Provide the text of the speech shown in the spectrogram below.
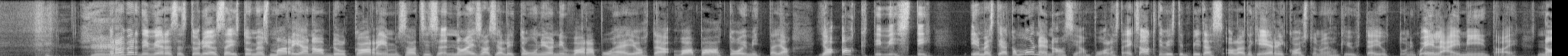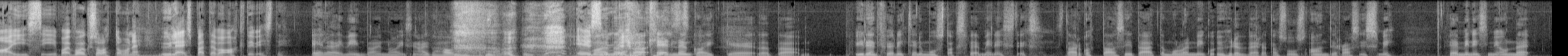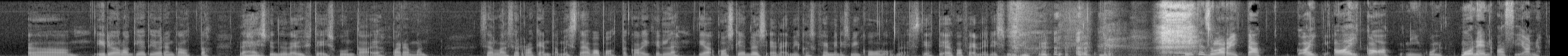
Ja Robertin vieressä studiossa istuu myös Marian Abdul Karim. Sä oot siis Naisasialiitto Unionin varapuheenjohtaja, vapaa toimittaja ja aktivisti. Ilmeisesti aika monen asian puolesta. Eikö aktivistin pitäisi olla jotenkin erikoistunut johonkin yhteen juttuun, niin kuin eläimiin tai naisiin? Vai voiko olla tuommoinen yleispätevä aktivisti? eläimiin tai naisiin. Aika hauskasti sanottu. Esimerkiksi. Mä, tota, ennen kaikkea tota, identifioin itseni mustaksi feministiksi. Se tarkoittaa sitä, että mulle niinku yhdenvertaisuus, antirasismi, feminismi on ne ö, ideologiat, joiden kautta lähestyn tätä yhteiskuntaa ja paremman sellaisen rakentamista ja vapautta kaikille. Ja koskee myös eläimiä, koska feminismiin kuuluu myös tietty ekofeminismi. Miten sulla riittää aikaa niin kuin monen asian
